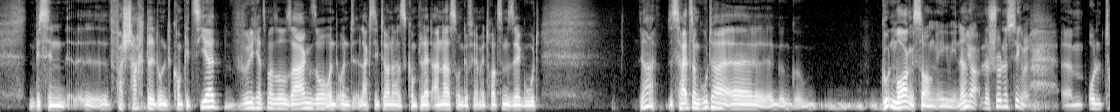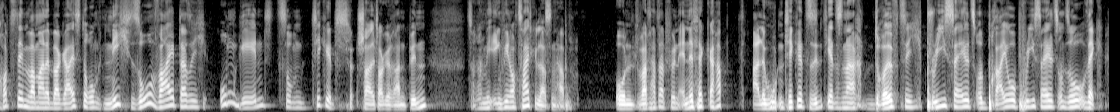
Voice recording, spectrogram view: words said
ein bisschen äh, verschachtelt und kompliziert, würde ich jetzt mal so sagen. So. Und, und Luxy Turner ist komplett anders und gefällt mir trotzdem sehr gut ja, das ist halt so ein guter äh, Guten Morgen-Song irgendwie, ne? Ja, eine schöne Single. Ähm, und trotzdem war meine Begeisterung nicht so weit, dass ich umgehend zum Ticketschalter gerannt bin, sondern mir irgendwie noch Zeit gelassen habe. Und was hat das für einen Endeffekt gehabt? Alle guten Tickets sind jetzt nach 12 Pre-Sales und Prio-Pre-Sales und so weg.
